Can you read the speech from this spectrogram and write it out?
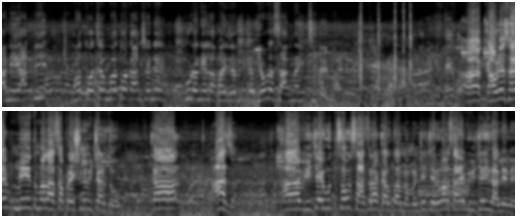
आणि अति महत्त्वाच्या महत्त्वाकांक्षेने पुढे नेला पाहिजे. एवढं सांगणं इच्छित आहे कावळे साहेब मी तुम्हाला असा प्रश्न विचारतो. का आज हा विजय उत्सव साजरा करताना म्हणजे जिरवाळ साहेब विजयी झालेले.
